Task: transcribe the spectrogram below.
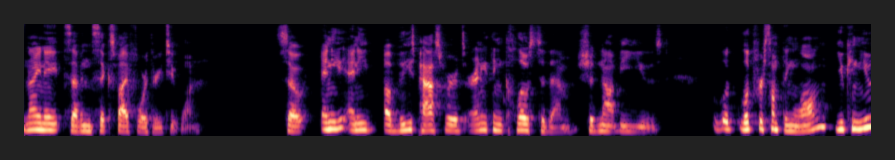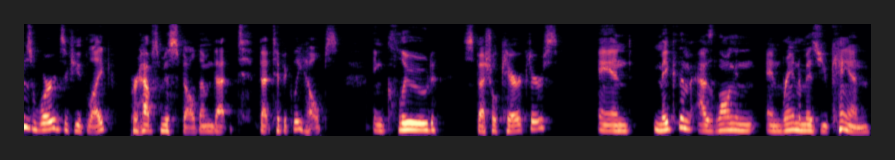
987654321. So any any of these passwords or anything close to them should not be used. Look look for something long. You can use words if you'd like, perhaps misspell them. That that typically helps. Include special characters and make them as long and, and random as you can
